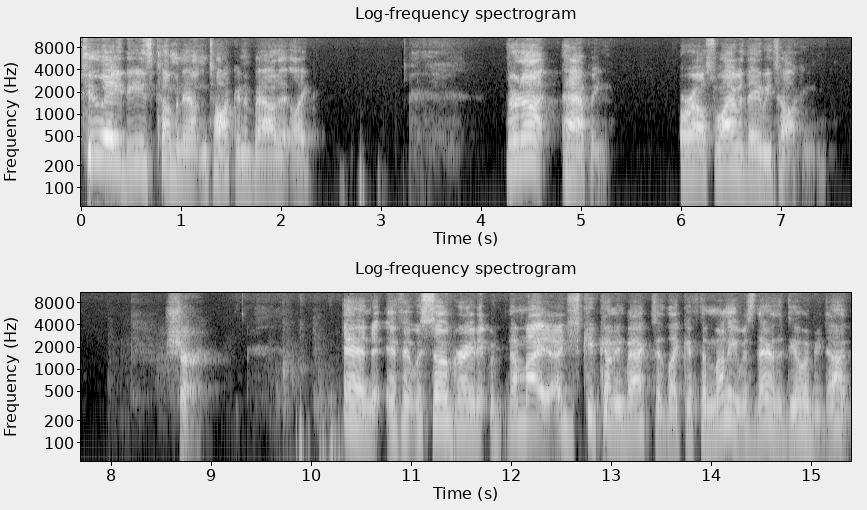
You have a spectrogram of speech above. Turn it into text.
two ADs coming out and talking about it. Like they're not happy, or else why would they be talking? Sure. And if it was so great, it would. My I just keep coming back to like if the money was there, the deal would be done.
